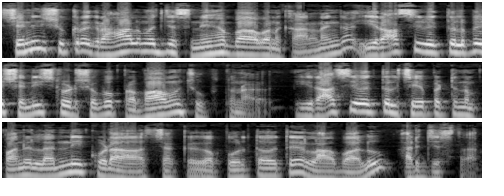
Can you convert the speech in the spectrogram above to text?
శని శుక్ర గ్రహాల మధ్య స్నేహ భావన కారణంగా ఈ రాశి వ్యక్తులపై శనీశ్వరుడు శుభ ప్రభావం చూపుతున్నాడు. ఈ రాశి వ్యక్తులు చేపట్టిన పనులన్నీ కూడా చక్కగా పూర్తవుతే లాభాలు ఆర్జిస్తారు.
